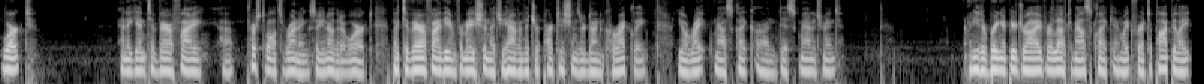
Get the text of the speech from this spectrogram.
worked. And again, to verify, uh, first of all, it's running, so you know that it worked. But to verify the information that you have and that your partitions are done correctly, you'll right mouse click on disk management and either bring up your drive or left mouse click and wait for it to populate.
